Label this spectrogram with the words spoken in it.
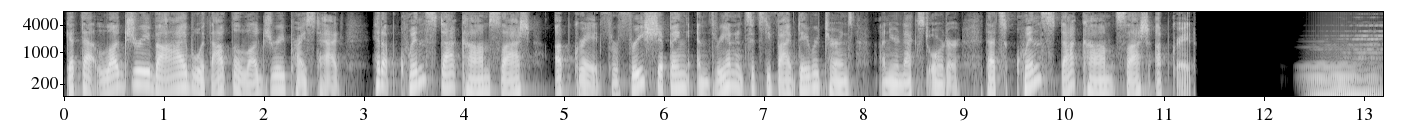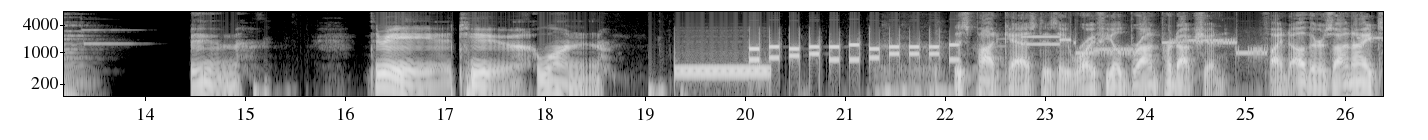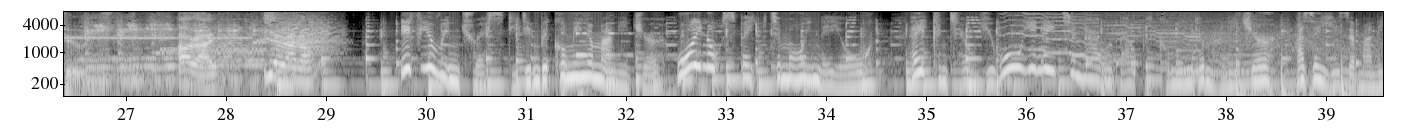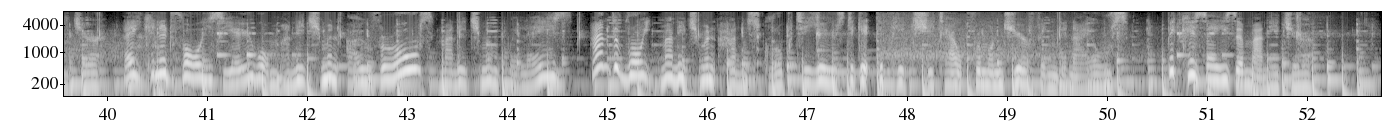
Get that luxury vibe without the luxury price tag. Hit up quince.com slash upgrade for free shipping and 365 day returns on your next order. That's quince.com slash upgrade. Boom. Three, two, one. This podcast is a Roifield Brown production. Find others on iTunes. All right. Yeah, I know. If you're interested in becoming a manager, why not speak to my Neil? He can tell you all you need to know about becoming a manager, as he is a manager. He can advise you on management overalls, management willies, and the right management hand scrub to use to get the pig shit out from under your fingernails. Because he's a manager.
